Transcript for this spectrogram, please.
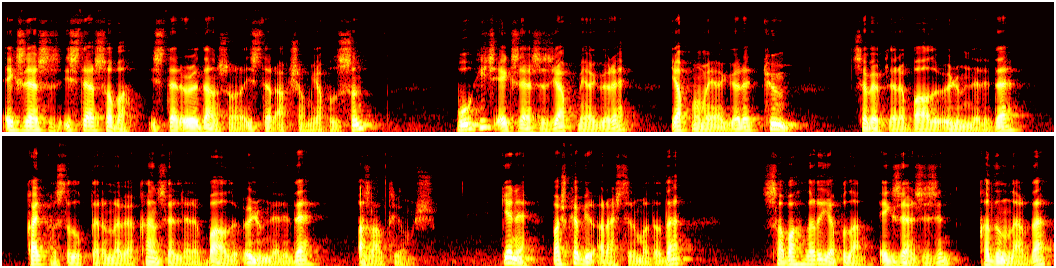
egzersiz ister sabah, ister öğleden sonra, ister akşam yapılsın. Bu hiç egzersiz yapmaya göre, yapmamaya göre tüm sebeplere bağlı ölümleri de, kalp hastalıklarına ve kanserlere bağlı ölümleri de azaltıyormuş. Gene başka bir araştırmada da sabahları yapılan egzersizin kadınlarda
